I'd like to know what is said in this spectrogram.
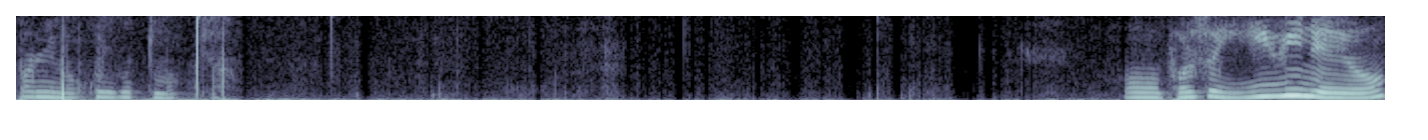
빨리 먹고 이것도 먹자. 어, 벌써 2위네요.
